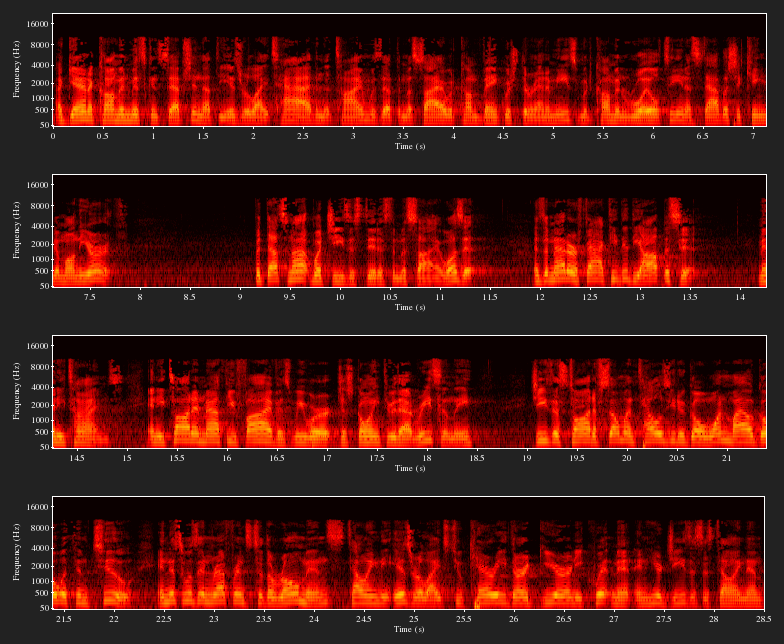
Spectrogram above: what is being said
Again, a common misconception that the Israelites had in the time was that the Messiah would come vanquish their enemies, would come in royalty and establish a kingdom on the earth. But that's not what Jesus did as the Messiah, was it? As a matter of fact, he did the opposite many times. And he taught in Matthew 5 as we were just going through that recently. Jesus taught if someone tells you to go one mile, go with them two. And this was in reference to the Romans telling the Israelites to carry their gear and equipment. And here Jesus is telling them,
